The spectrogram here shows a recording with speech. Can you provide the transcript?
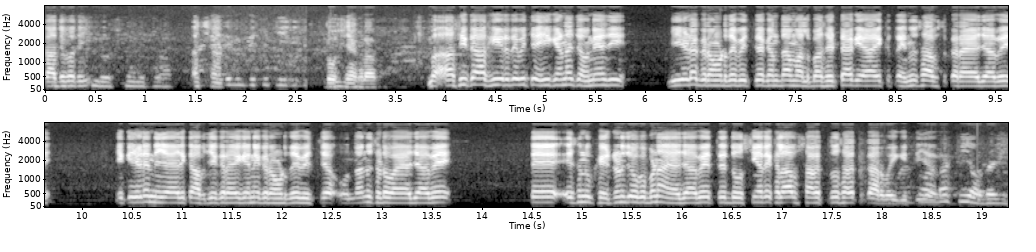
ਕਾਦੇ ਬਾਰੇ? ਦੇ ਖਿਲਾਫ। ਅੱਛਾ। ਦੋਸ਼ੀਆਂ ਖਿਲਾਫ। ਅਸੀਂ ਤਾਂ ਅਖੀਰ ਦੇ ਵਿੱਚ ਇਹੀ ਕਹਿਣਾ ਚਾਹੁੰਦੇ ਹਾਂ ਜੀ ਵੀ ਜਿਹੜਾ ਗਰਾਊਂਡ ਦੇ ਵਿੱਚ ਗੰਦਾ ਮਲਬਾ ਸਿੱਟਿਆ ਗਿਆ ਇੱਕ ਤਾਂ ਇਹਨੂੰ ਸਾਫ਼ ਕਰਾਇਆ ਜਾਵੇ। ਇੱਕ ਜਿਹੜੇ ਨਜਾਇਜ਼ ਕਬਜ਼ੇ ਕਰਾਏ ਗਏ ਨੇ ਗਰਾਊਂਡ ਦੇ ਵਿੱਚ ਉਹਨਾਂ ਨੂੰ ਛਡਵਾਇਆ ਜਾਵੇ ਤੇ ਇਸ ਨੂੰ ਖੇਡਣ ਯੋਗ ਬਣਾਇਆ ਜਾਵੇ ਤੇ ਦੋਸ਼ੀਆਂ ਦੇ ਖਿਲਾਫ ਸਖਤ ਤੋਂ ਸਖਤ ਕਾਰਵਾਈ ਕੀਤੀ ਜਾਵੇ। ਤੁਹਾਡਾ ਕੀ ਆਉਂਦਾ ਜੀ?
